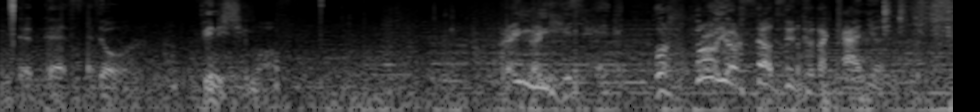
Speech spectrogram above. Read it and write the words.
He's at death's door. Finish him off. Bring me his head, or throw yourselves into the canyon!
